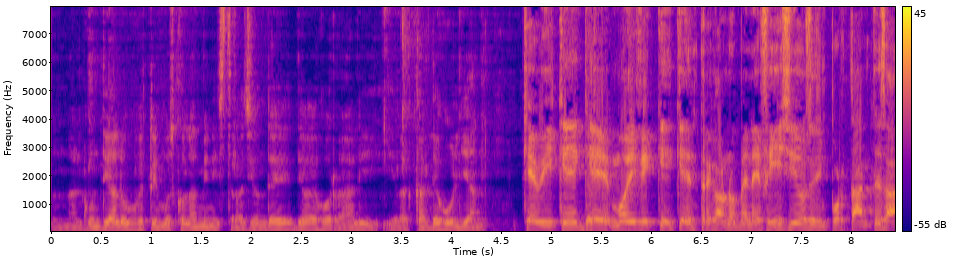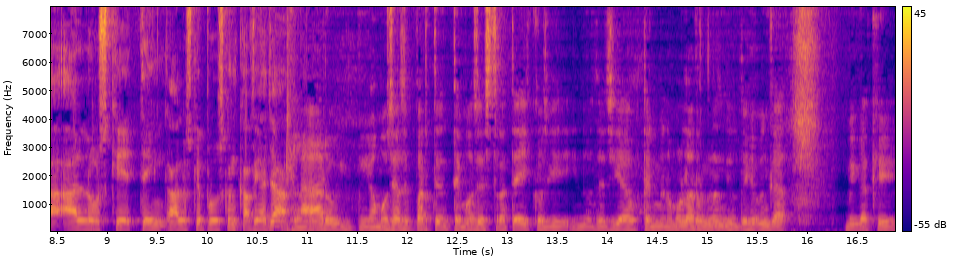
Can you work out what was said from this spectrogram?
en algún diálogo que tuvimos con la administración de, de Abejorral y, y el alcalde Julián, que vi que, que, que entregaron unos beneficios importantes a, a los que ten, a los que produzcan café allá. Claro, digamos, se hace parte de temas estratégicos y, nos decía, terminamos la reunión y nos dijo, venga, venga que,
